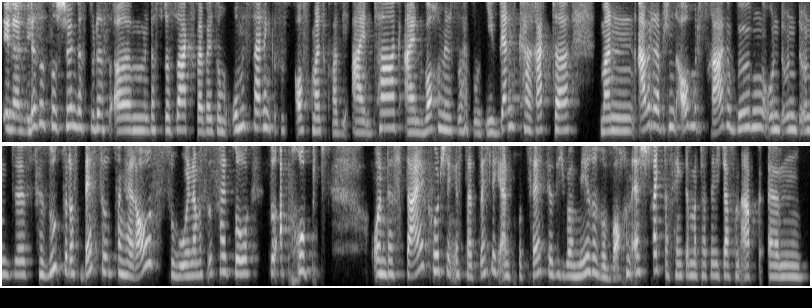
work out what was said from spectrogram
innerlich. Das ist so schön, dass du das, ähm, dass du das sagst, weil bei so einem Umstyling ist es oftmals quasi ein Tag, ein Wochenende, es hat so einen Eventcharakter. Man arbeitet da bestimmt auch mit Fragebögen und, und, und äh, versucht so das Beste sozusagen herauszuholen, aber es ist halt so, so abrupt. Und das Style Coaching ist tatsächlich ein Prozess, der sich über mehrere Wochen erstreckt. Das hängt immer tatsächlich davon ab, ähm,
